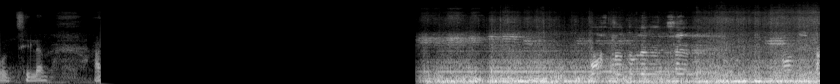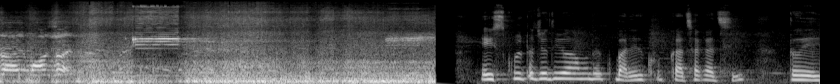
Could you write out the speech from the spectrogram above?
করছিলাম। এই স্কুলটা যদিও আমাদের বাড়ির খুব কাছাকাছি তো এই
